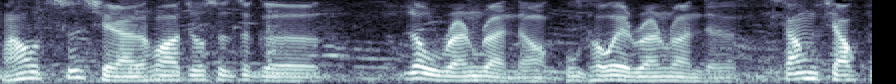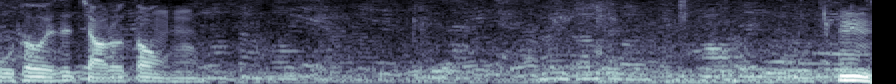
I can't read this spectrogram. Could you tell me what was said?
然后吃起来的话，就是这个。肉软软的哦，骨头也软软的，刚嚼骨头也是嚼得动哦。嗯，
